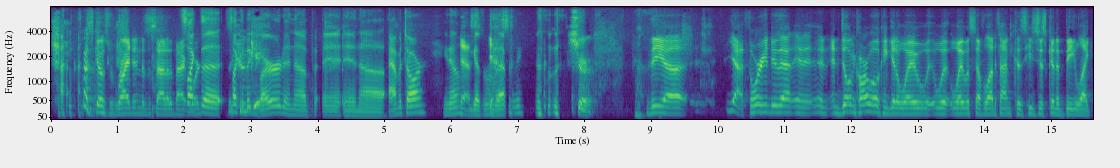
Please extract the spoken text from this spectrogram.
just goes right into the side of the It's like the it's like the big bird in uh p- in, in uh Avatar. You know, Yes, you guys remember yes. that movie? sure. the uh yeah thor can do that and, and, and dylan cardwell can get away with, with, away with stuff a lot of times because he's just going to be like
